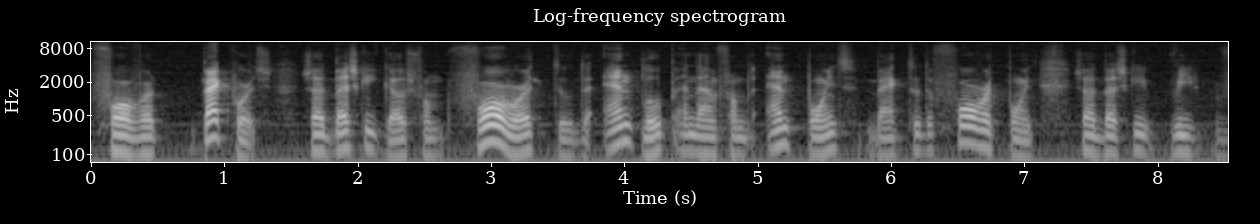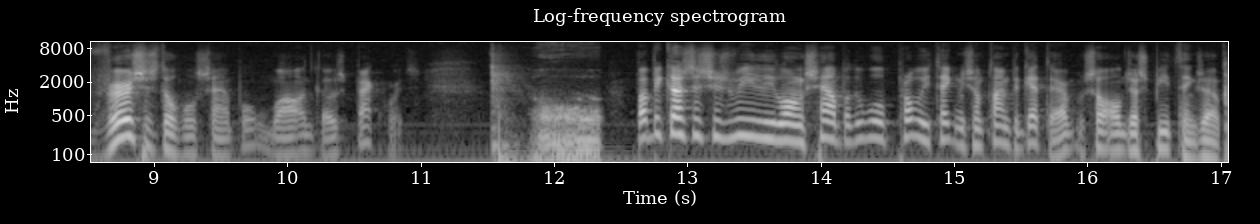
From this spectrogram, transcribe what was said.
forward backwards. So it basically goes from forward to the end loop and then from the end point back to the forward point. So it basically reverses the whole sample while it goes backwards. But because this is really long sample, it will probably take me some time to get there, so I'll just speed things up.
